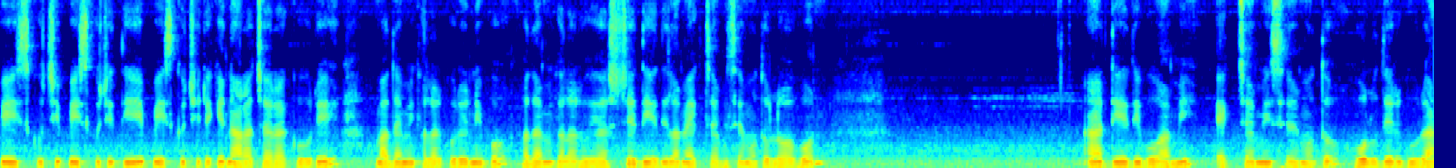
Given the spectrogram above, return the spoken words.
পেস্ট কুচি। কুচি দিয়ে পেস্ট কুচিটাকে নাড়াচাড়া করে বাদামি কালার করে নিব। বাদামি কালার হয়ে আসছে। দিয়ে দিলাম এক চামচের মতো লবণ। আর দিয়ে দিব আমি এক চামচের মতো হলুদের গুঁড়া।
